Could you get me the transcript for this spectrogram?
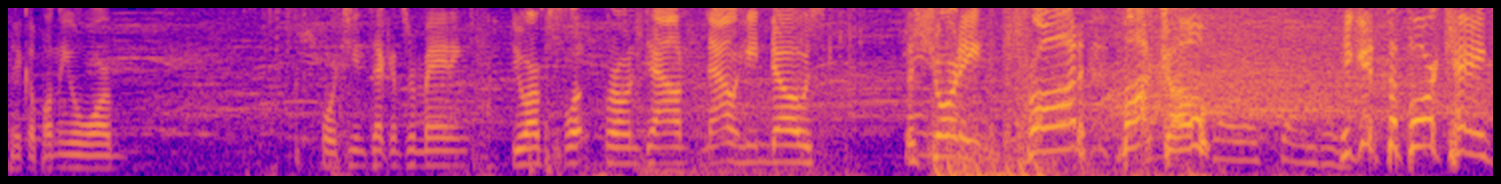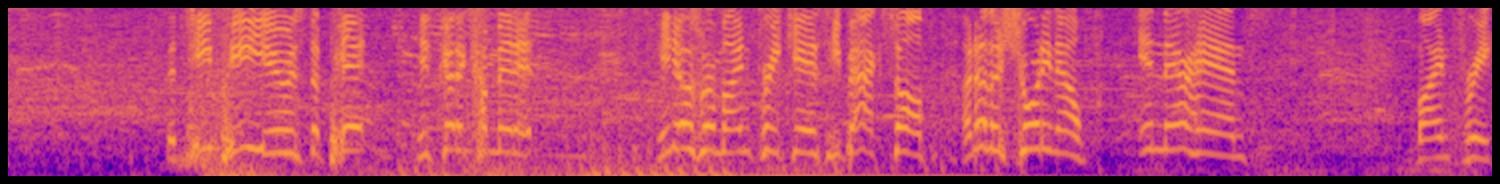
Pick up on the orb. 14 seconds remaining. The orb thrown down. Now he knows. The shorty. Tron. MaKo. He gets the 4K. The TP used. The pit. He's to commit it. He knows where Mindfreak is. He backs off. Another shorty now in their hands. It's Mindfreak.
